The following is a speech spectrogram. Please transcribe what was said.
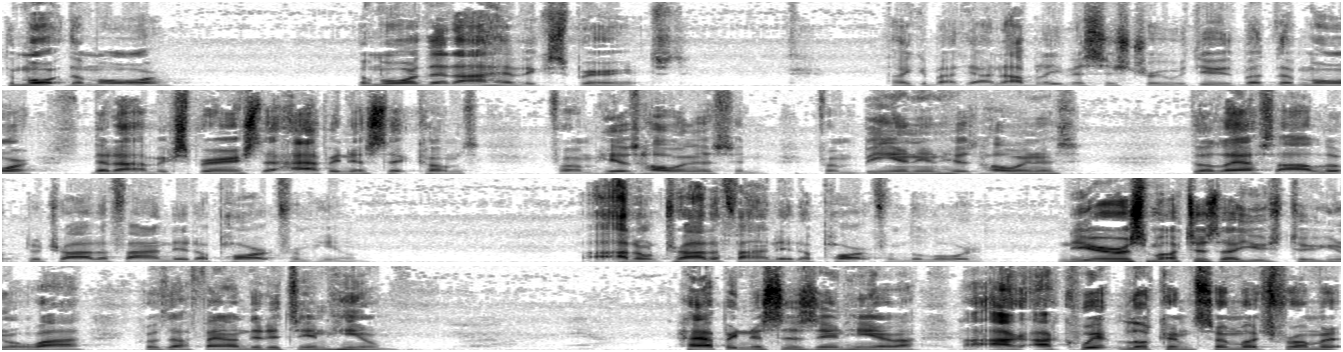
The more, the more, the more that I have experienced. Think about that. And I believe this is true with you, but the more that I've experienced the happiness that comes from His holiness and from being in His holiness, the less I look to try to find it apart from Him. I don't try to find it apart from the Lord near as much as I used to. You know why? Because I found that it's in Him. Happiness is in Him. I, I, I quit looking so much from it,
